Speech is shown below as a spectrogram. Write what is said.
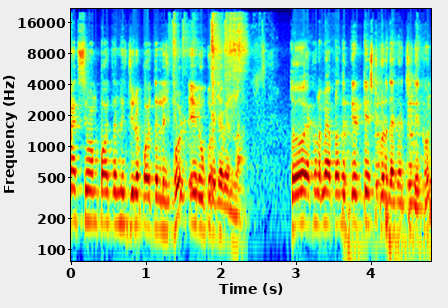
ম্যাক্সিমাম পঁয়তাল্লিশ জিরো পঁয়তাল্লিশ ভোল্ট এর উপরে যাবেন না। তো এখন আমি আপনাদেরকে টেস্ট করে দেখাচ্ছি, দেখুন।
